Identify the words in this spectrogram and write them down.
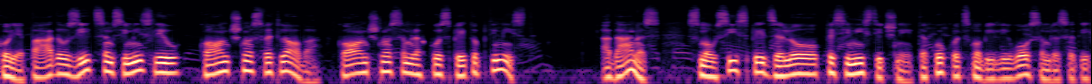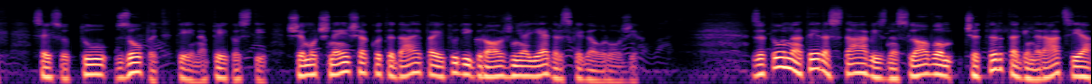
Ko je padel zid, sem si mislil, končno svetloba, končno sem lahko spet optimist. A danes smo vsi spet zelo pesimistični, tako kot smo bili v 80-ih, saj so tu zopet te napetosti, še močnejša kot tedaj pa je tudi grožnja jedrskega orožja. Zato na tej razstavi z naslovom Četrta generacija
